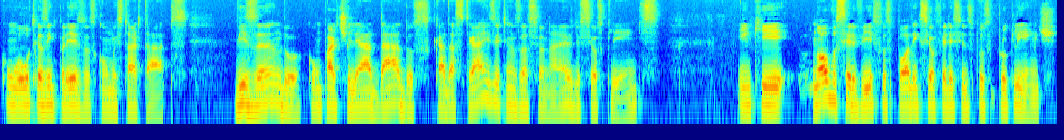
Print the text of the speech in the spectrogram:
com outras empresas, como startups, visando compartilhar dados cadastrais e transacionais de seus clientes, em que novos serviços podem ser oferecidos para o cliente.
